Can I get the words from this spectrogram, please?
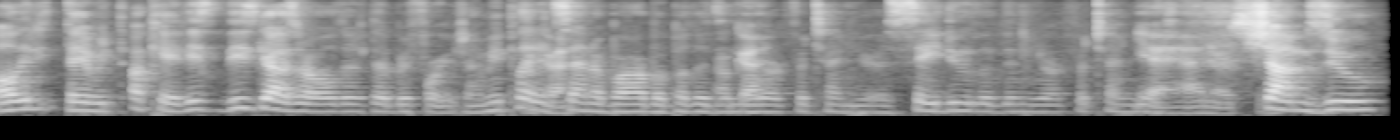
All these, they would okay. These these guys are older. They're before your time. He played Okay. at Santa Barbara, but lived in Okay. New York for ten years. Seydu lived in New York for ten years. Yeah, I know. Shamzu,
